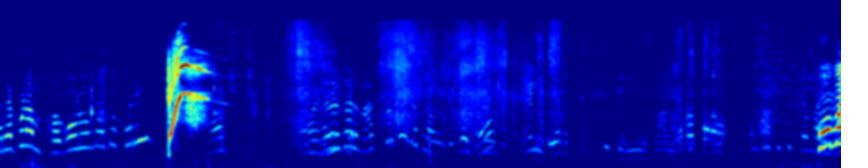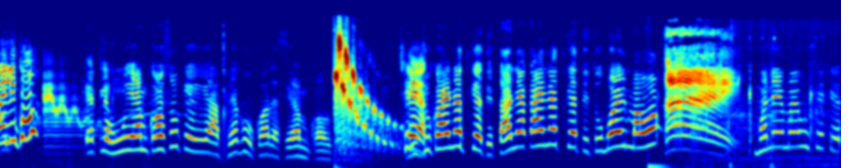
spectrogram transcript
અરે પણ આમ ફગોળોમાં તો ખરી? અરે, તારે વાત કરતા નથી આવડતું, બોલ. હું? બોલી તો? એટલે હું એમ કહું છું કે આ ભેગું કરે છે એમ કહું છું. છે. બીજું કાંઈ નથી કેતી તને કાંઈ નથી કેતી તું બોલમાં હો મને એમાં એવું છે કે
